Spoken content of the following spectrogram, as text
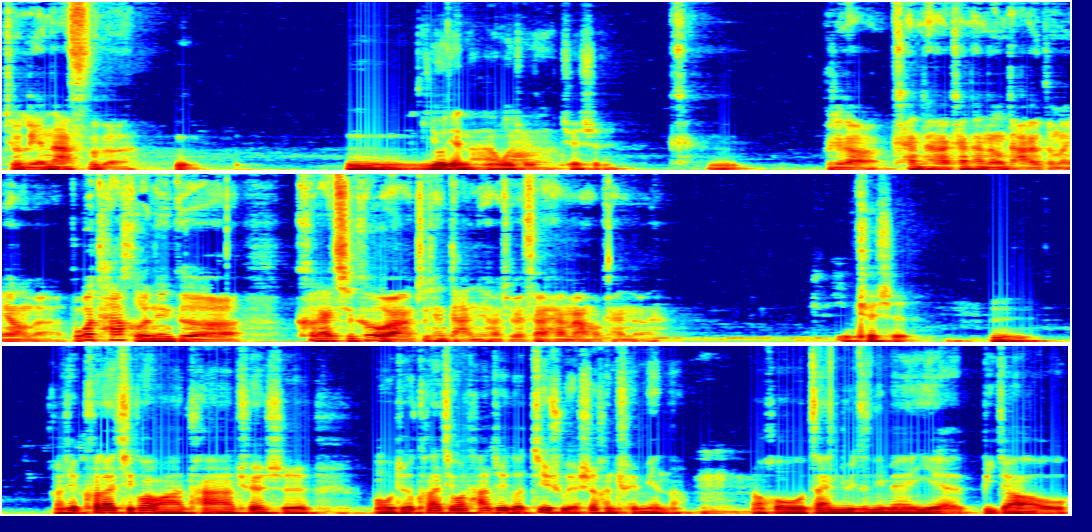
就连拿四个。嗯嗯，有点难，我觉得确实。嗯，不知道，看他看他能打的怎么样吧。不过他和那个。克莱奇克啊之前打那场决赛还蛮好看的，确实，嗯，而且克莱奇科娃她确实，我觉得克莱奇科娃她这个技术也是很全面的，嗯，然后在女子里面也比较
